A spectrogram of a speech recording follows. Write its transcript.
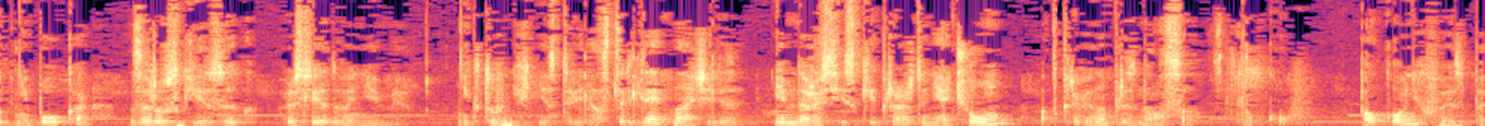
Огнебока за русский язык преследованиями. Никто в них не стрелял. Стрелять начали именно российские граждане, о чем откровенно признался Стрелков, полковник ФСБ.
